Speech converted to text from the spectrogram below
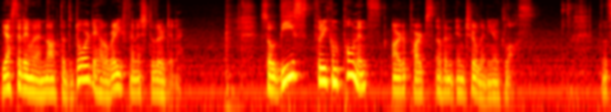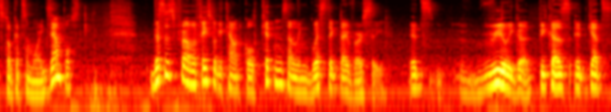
Yesterday when I knocked at the door, they had already finished their dinner. So these three components are the parts of an interlinear gloss. Let's look at some more examples. This is from a Facebook account called Kittens and Linguistic Diversity. It's really good because it gets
